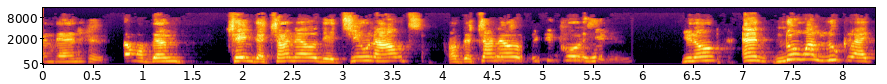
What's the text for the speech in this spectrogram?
and then some of them change the channel. They tune out of the channel, ridiculed him, you know. And Noah looked like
